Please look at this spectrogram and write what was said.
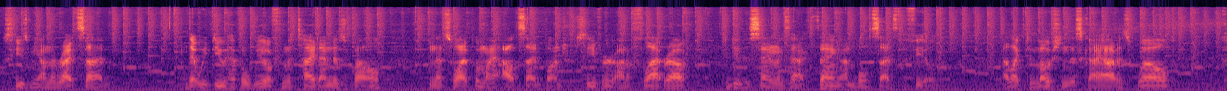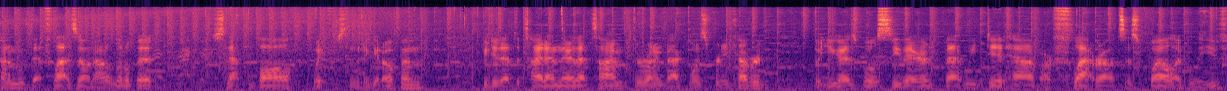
excuse me, on the right side, that we do have a wheel from the tight end as well, and that's why I put my outside bunch receiver on a flat route to do the same exact thing on both sides of the field. I like to motion this guy out as well, kind of move that flat zone out a little bit, snap the ball, wait for something to get open. We did have the tight end there that time, the running back was pretty covered, but you guys will see there that we did have our flat routes as well, I believe.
